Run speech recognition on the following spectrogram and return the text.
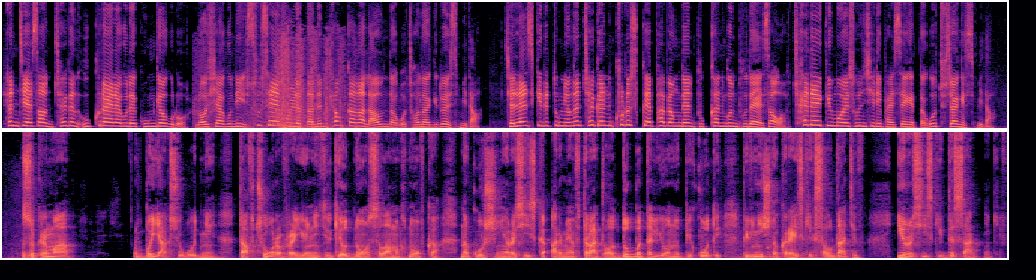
현지에선 최근 우크라이나군의 공격으로 러시아군이 수세에 몰렸다는 평가가 나온다고 전하기도 했습니다. 젤렌스키 대통령은 최근 쿠르스크에 파병된 북한군 부대에서 최대 규모의 손실이 발생했다고 주장했습니다. в боях сьогодні та вчора в районі тільки одного села Махновка на Курщині російська армія втратила до батальйону піхоти північно-корейських солдатів і російських десантників.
